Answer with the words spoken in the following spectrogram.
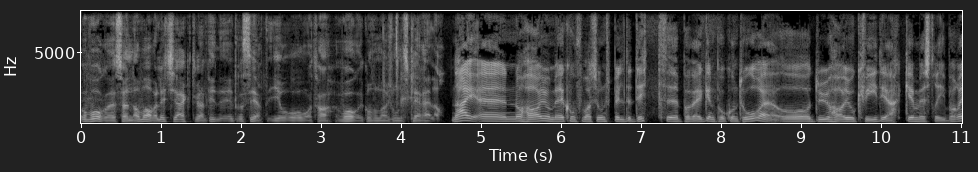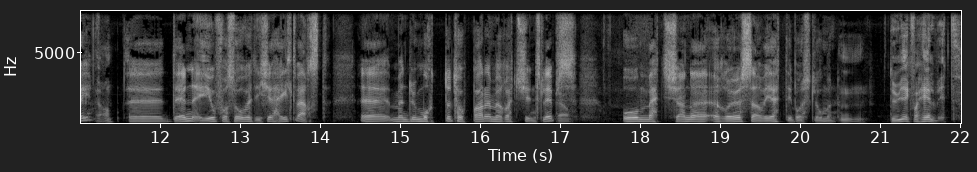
Og våre sønner var vel ikke aktuelt interessert i å overta våre konfirmasjonsklær heller. Nei, eh, nå har jo vi konfirmasjonsbildet ditt eh, på veggen på kontoret, og du har jo hvit jakke med striper i. Ja. Eh, den er jo for så vidt ikke helt verst, eh, men du måtte toppe det med rødt skinnslips og matchende rød serviett i brystlommen. Du gikk for helhvitt.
